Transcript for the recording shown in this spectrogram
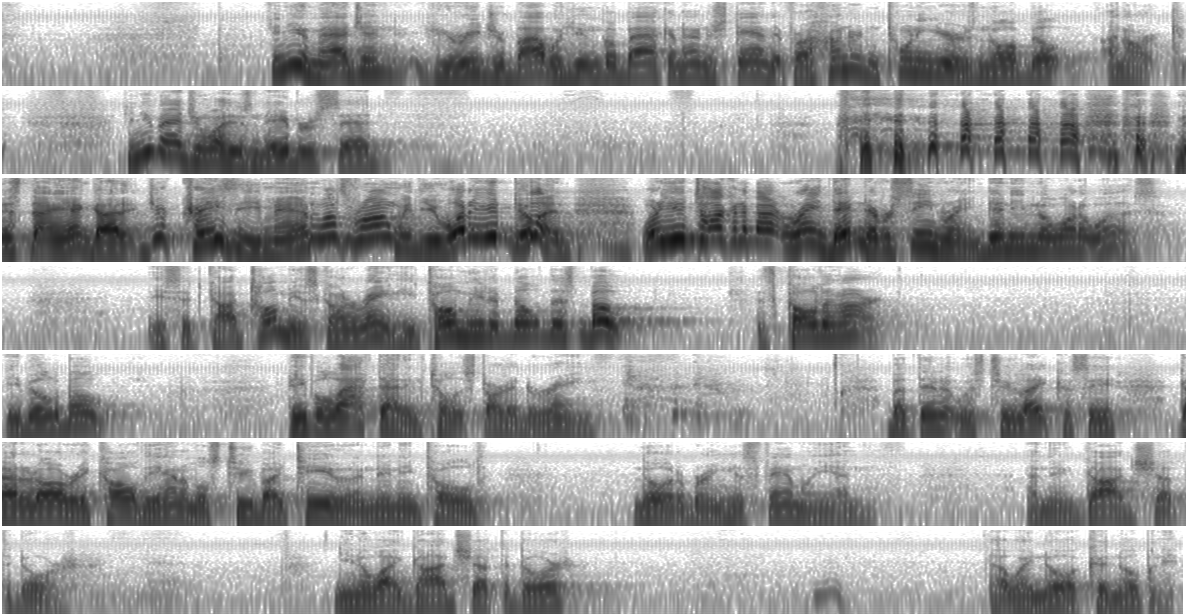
Can you imagine? If you read your Bible, you can go back and understand that for 120 years, Noah built an ark. Can you imagine what his neighbors said? Miss Diane got it. You're crazy, man. What's wrong with you? What are you doing? What are you talking about rain? They'd never seen rain, didn't even know what it was. He said, God told me it's going to rain. He told me to build this boat. It's called an ark. He built a boat. People laughed at him till it started to rain. But then it was too late because, see, God had already called the animals two by two, and then he told Noah to bring his family in. And then God shut the door. You know why God shut the door? That way Noah couldn't open it.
